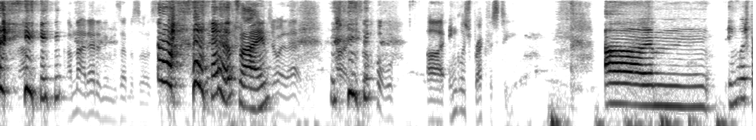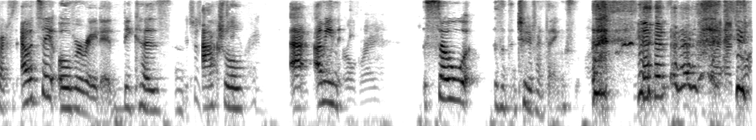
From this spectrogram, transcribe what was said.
I'm not editing this episode. so That's fine. Enjoy that. All right, so uh, English breakfast tea. Um, English breakfast. I would say overrated because It's just black tea, actual. right? I, I mean, Earl Grey. so two different things. All right. See, this, this is why I had you on.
